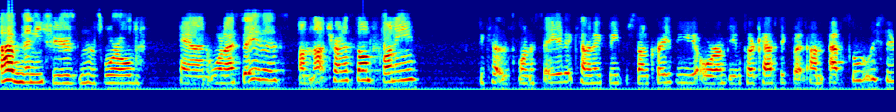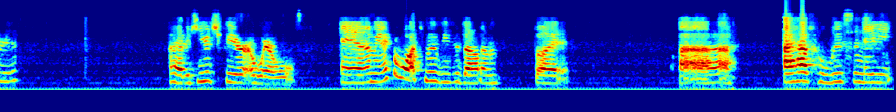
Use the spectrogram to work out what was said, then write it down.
I have many fears in this world and when I say this I'm not trying to sound funny because when I say it it kinda makes me sound crazy or I'm being sarcastic but I'm absolutely serious. I have a huge fear of werewolves. And I mean I could watch movies about them but uh, I have hallucinating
